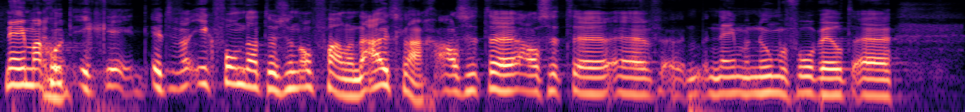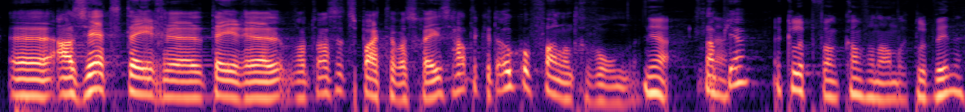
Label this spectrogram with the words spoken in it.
Nee, maar goed, ik, het, ik vond dat dus een opvallende uitslag. Als het, eh, als het eh, eh, neem, noem bijvoorbeeld eh, eh, AZ tegen, tegen, wat was het, Sparta was geweest, had ik het ook opvallend gevonden. Ja, Snap ja. je? Een club van, kan van een andere club winnen.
